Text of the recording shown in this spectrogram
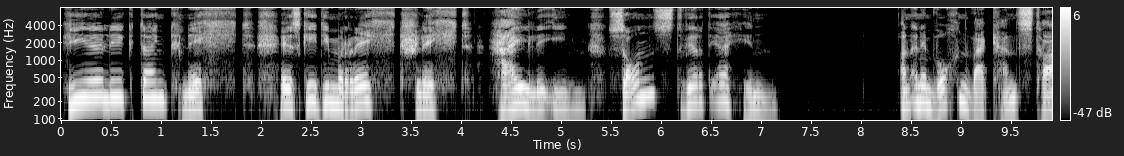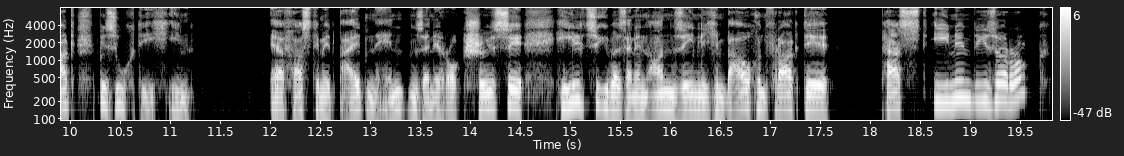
hier liegt ein Knecht, es geht ihm recht schlecht, heile ihn, sonst wird er hin. An einem Wochenvakanztag besuchte ich ihn. Er fasste mit beiden Händen seine Rockschöße, hielt sie über seinen ansehnlichen Bauch und fragte Passt Ihnen dieser Rock?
